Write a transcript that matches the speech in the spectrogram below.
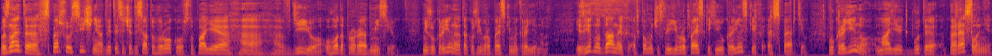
Ви знаєте, з 1 січня 2010 року вступає е, в дію угода про реадмісію між Україною, а також європейськими країнами. І згідно даних, в тому числі європейських і українських експертів, в Україну мають бути переслані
